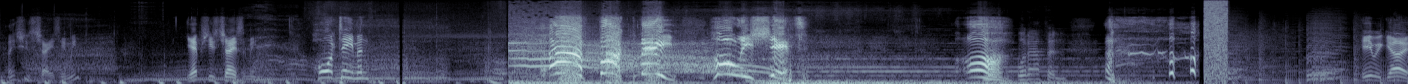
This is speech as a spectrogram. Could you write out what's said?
I think she's chasing me. Yep, she's chasing me. Whore demon! Ah, fuck me! Holy shit! Oh! What happened? Here we go.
